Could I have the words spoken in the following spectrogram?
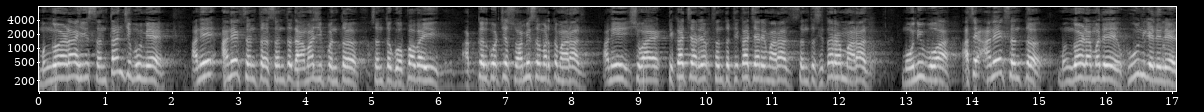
मंगळवेढा ही संतांची भूमी आहे. आणि अनेक संत संत दामाजी पंत संत गोपाबाई अक्कलकोटचे स्वामी समर्थ महाराज आणि शिवाय टीकाचार्य संत टीकाचार्य महाराज संत सीताराम महाराज मोनी बुवा असे अनेक संत मंगळवेढ्यामध्ये होऊन गेलेले आहेत.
